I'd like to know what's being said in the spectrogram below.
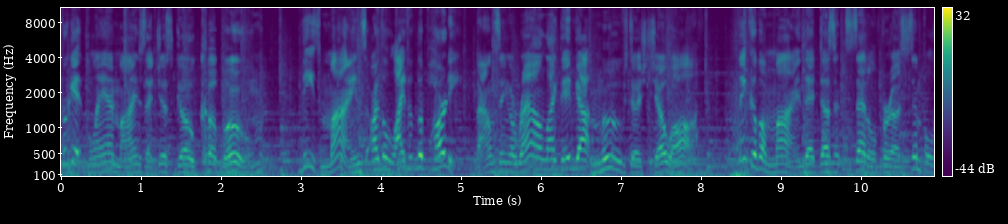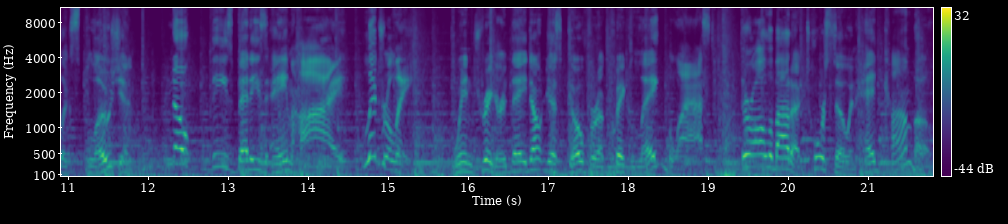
Forget landmines that just go kaboom! These mines are the life of the party, bouncing around like they've got moves to show off. Think of a mine that doesn't settle for a simple explosion. Nope, these Betties aim high, literally. When triggered, they don't just go for a quick leg blast, they're all about a torso and head combo.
